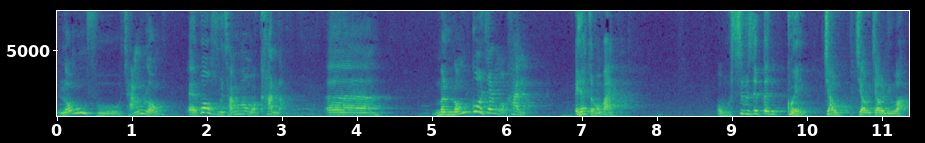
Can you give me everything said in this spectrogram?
龙虎长龙，哎，卧虎藏龙我看了，呃，猛龙过江我看了，哎呀，怎么办？我是不是跟鬼交交交流啊？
